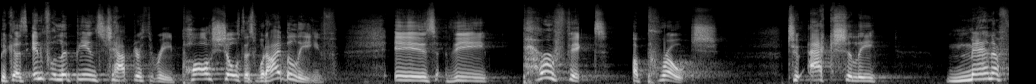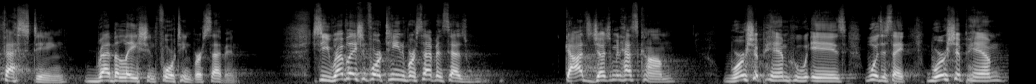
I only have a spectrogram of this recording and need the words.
Because in Philippians chapter 3, Paul shows us what I believe is the perfect approach to actually manifesting Revelation 14, verse 7. You see, Revelation 14, verse 7 says, God's judgment has come. Worship him who is, what does it say? Worship him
